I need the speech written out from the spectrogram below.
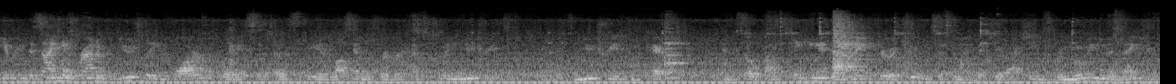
you can design these around it, but usually waterways, such as the Los Angeles River, has too many nutrients. And it's nutrient impaired. And so by taking it and running it through a treatment system like this, you're actually removing the nitrogen,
